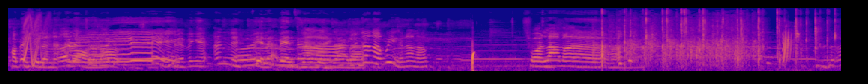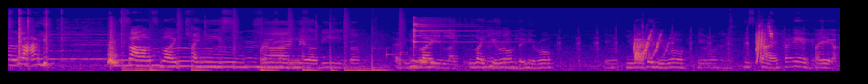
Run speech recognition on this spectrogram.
เขาเป็นชุดแล้วนะเอ้ยหล่อแล้วเห็นไหมเป็นไง อันเนี่ยเปลี่ยนแล้วเปลี่ยนใจเปลี่ยนใจแล้วน่ารักผู้หญิงก็น่ารัก ชวนลามา อะไร sounds like Chinese ใช่เมโลดี้ก็ you like you like hero the hero you like the hero ฮีโร่ไหน this guy พระเอกใครเอกอะ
